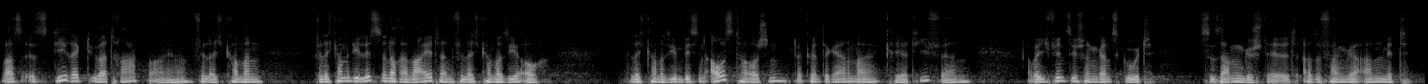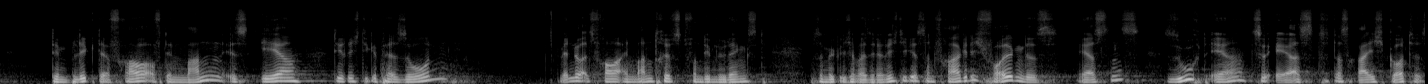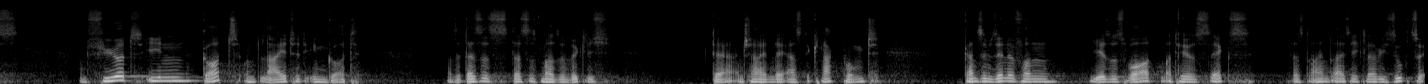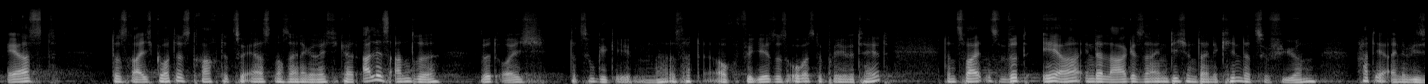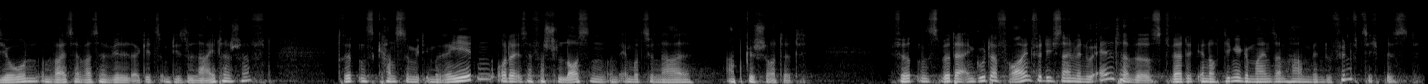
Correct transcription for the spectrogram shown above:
was ist direkt übertragbar. Vielleicht, kann man, vielleicht kann man die Liste noch erweitern, vielleicht kann man sie auch, vielleicht kann man sie ein bisschen austauschen. Da könnt ihr gerne mal kreativ werden. Aber ich finde sie schon ganz gut zusammengestellt. Also fangen wir an mit dem Blick der Frau auf den Mann, ist er die richtige Person? Wenn du als Frau einen Mann triffst, von dem du denkst, dass er möglicherweise der richtige ist, dann frage dich Folgendes. Erstens, sucht er zuerst das Reich Gottes und führt ihn Gott und leitet ihn Gott. Also das ist, das ist mal so wirklich der entscheidende erste Knackpunkt. Ganz im Sinne von Jesus Wort, Matthäus 6, Vers 33, glaube ich, sucht zuerst das Reich Gottes, trachtet zuerst nach seiner Gerechtigkeit. Alles andere wird euch dazugegeben. Ne? Das hat auch für Jesus oberste Priorität. Dann zweitens wird er in der Lage sein, dich und deine Kinder zu führen. Hat er eine Vision und weiß er, was er will? Da geht es um diese Leiterschaft. Drittens, kannst du mit ihm reden oder ist er verschlossen und emotional abgeschottet? Viertens, wird er ein guter Freund für dich sein, wenn du älter wirst? Werdet ihr noch Dinge gemeinsam haben, wenn du 50 bist?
